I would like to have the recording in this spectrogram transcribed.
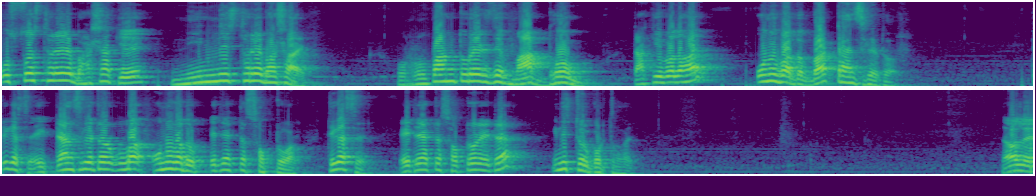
উচ্চ স্তরের ভাষাকে নিম্ন স্তরের ভাষায় রূপান্তরের যে মাধ্যম তাকে বলা হয়? অনুবাদক বা ট্রান্সলেটর ঠিক আছে? এই ট্রান্সলেটর বা অনুবাদক, এটা একটা সফটওয়্যার ঠিক আছে? এটা একটা সফটওয়্যার এটা ইনস্টল করতে হয়। তাহলে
